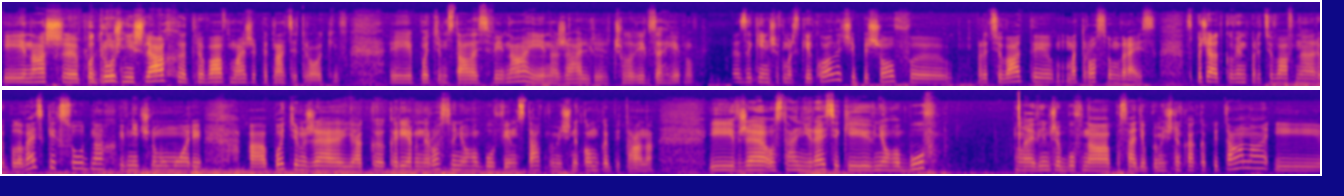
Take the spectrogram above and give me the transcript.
І наш е, подружній шлях тривав майже 15 років. І потім сталася війна, і, на жаль, чоловік загинув. Закінчив морський коледж і пішов е, працювати матросом в рейс. Спочатку він працював на риболовецьких суднах в північному морі, а потім, вже як кар'єрний рост у нього був, він став помічником капітана. І вже останній рейс, який в нього був. е, Він вже був на посаді помічника капітана, і,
